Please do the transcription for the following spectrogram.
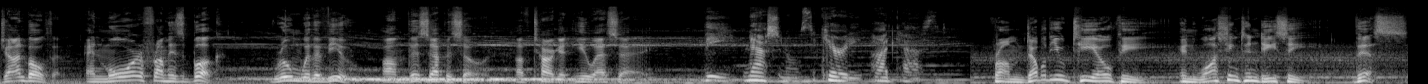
John Bolton, and more from his book, Room with a View, on this episode of Target USA, the National Security Podcast. From WTOP in Washington, D.C., this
